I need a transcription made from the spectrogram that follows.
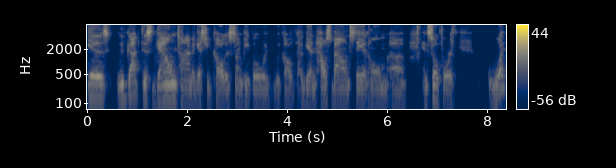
is we've got this downtime, I guess you'd call this, some people would, we call it, again, housebound, stay at home, uh, and so forth. what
